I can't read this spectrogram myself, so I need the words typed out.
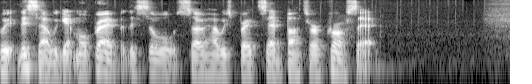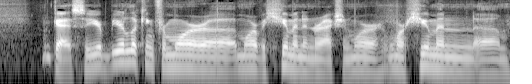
This is how we get more bread, but this is also how we spread said butter across it. Okay, so you're you're looking for more uh, more of a human interaction, more more human um,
